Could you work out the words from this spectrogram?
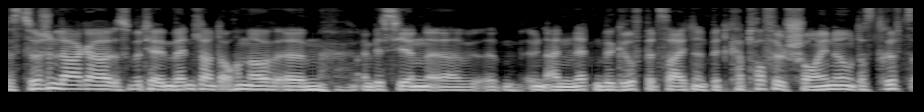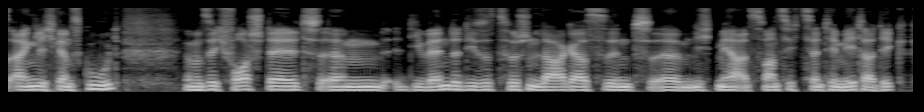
Das Zwischenlager, es wird ja im Wendland auch immer ähm, ein bisschen äh, in einem netten Begriff bezeichnet mit Kartoffelscheune und das trifft es eigentlich ganz gut. Wenn man sich vorstellt, ähm, die Wände dieses Zwischenlagers sind ähm, nicht mehr als 20 Zentimeter dick.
